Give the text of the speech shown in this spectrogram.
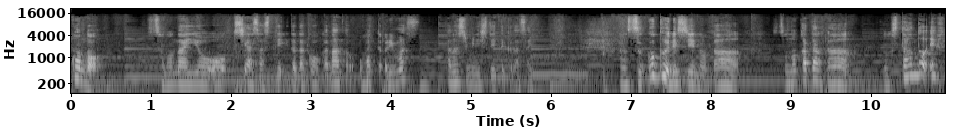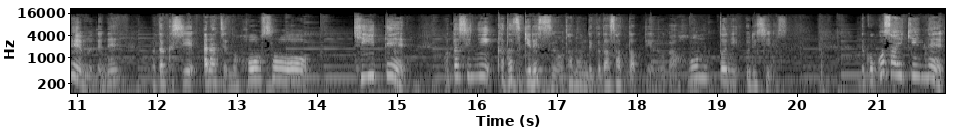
今度、その内容をシェアさせていただこうかなと思っております。楽しみにしていてください。あの、すごく嬉しいのが、その方が、スタンド FM でね、私、アラチェの放送を聞いて、私に片付けレッスンを頼んでくださったっていうのが本当に嬉しいです。でここ最近ね、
